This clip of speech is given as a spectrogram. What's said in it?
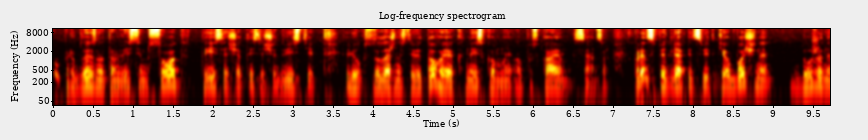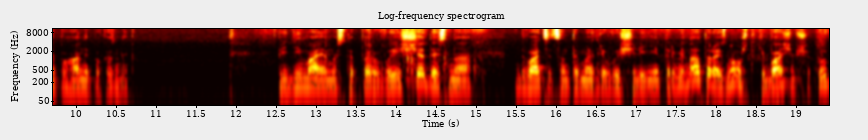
ну, приблизно там 800, 1000, 1200 люкс, в залежності від того, як низько ми опускаємо сенсор. В принципі, для підсвітки обочини дуже непоганий показник. Підіймаємось тепер вище, десь на 20 см вище лінії термінатора, і знову ж таки бачимо, що тут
